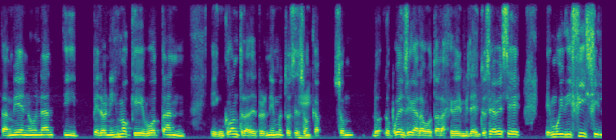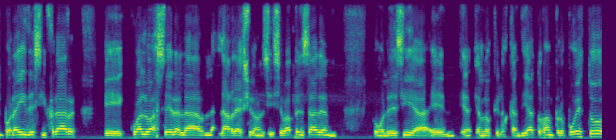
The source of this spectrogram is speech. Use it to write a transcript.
también un antiperonismo que votan en contra del peronismo, entonces son, mm. son lo, pueden llegar a votar a Javier Milei. Entonces a veces es muy difícil por ahí descifrar eh, cuál va a ser la, reacción, si se va a pensar en, como le decía, en, lo que los candidatos han propuesto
